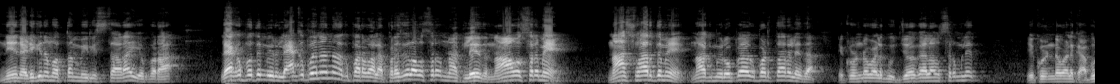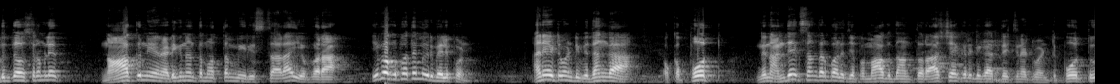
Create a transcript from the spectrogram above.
నేను అడిగిన మొత్తం మీరు ఇస్తారా ఇవ్వరా? లేకపోతే మీరు లేకపోయినా నాకు పర్వాలే. ప్రజల అవసరం నాకు లేదు. నా అవసరమే. నా స్వార్థమే. నాకు మీరు ఉపయోగపడతారా లేదా? ఇక్కడ ఉన్న వాళ్ళకి ఉద్యోగాలు అవసరం లేదు. ఇక్కడ ఉండే వాళ్ళకి అభివృద్ధి అవసరం లేదు. నాకు నేను అడిగినంత మొత్తం మీరు ఇస్తారా ఇవ్వరా? ఇవ్వకపోతే మీరు వెళ్ళిపోండి. అనేటువంటి విధంగా ఒక పోర్ట్ నేను అనేక సందర్భాలు చెప్పాను మాకు దాంతో రాజశేఖర రెడ్డి గారు తెచ్చినటువంటి పోర్టు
